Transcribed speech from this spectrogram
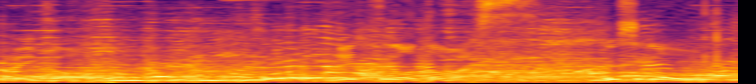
これ行こう。レッツゴートマス。よしゴー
